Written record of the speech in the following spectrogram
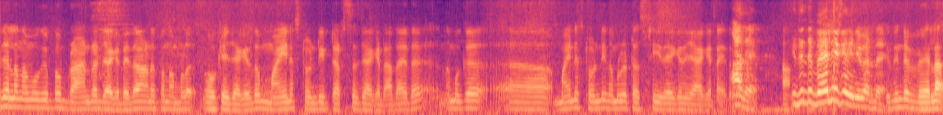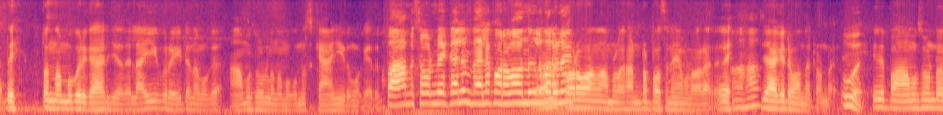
ഇതെല്ലാം നമുക്ക് ഇപ്പോൾ ബ്രാൻഡഡ് ജാക്കറ്റ് ഇതാണ് ഇപ്പോൾ നമ്മൾ നോക്കിയ ജാക്കറ്റ് ഇത് മൈനസ് ട്വന്റി ടെസ്റ്റ് ജാക്കറ്റ് അതായത് നമുക്ക് മൈനസ് ട്വന്റി നമ്മൾ ടെസ്റ്റ് ചെയ്തേക്കുന്ന ജാക്കറ്റ് ആയിരുന്നു അതെ. ഇതിന്റെ വിലയൊക്കെ ഇതിന്റെ വില ഇപ്പൊ ഇപ്പം നമുക്കൊരു കാര്യം ചെയ്യാം. ലൈവ് റേറ്റ് നമുക്ക് ആമസോണിൽ നമുക്കൊന്ന് സ്കാൻ ചെയ്ത് നോക്കിയത് ആമസോണിനേക്കാളും വില കുറവാന്ന് നിങ്ങൾ പറയണേ? കുറവാണ് നമ്മൾ ഹൺഡ്രഡ് പെർസെന്റ് നമ്മൾ പറയാം. ജാക്കറ്റ് വന്നിട്ടുണ്ട്. ഇതിപ്പോൾ ആമസോണിന്റെ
